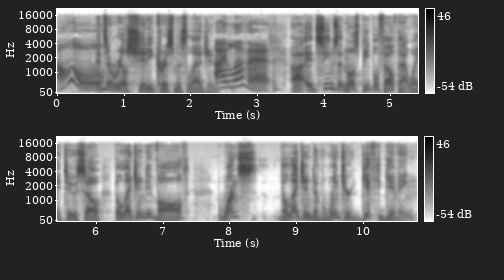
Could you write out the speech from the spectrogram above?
Oh. It's a real shitty Christmas legend. I love it. Uh, it seems that most people felt that way too. So the legend evolved. Once the legend of winter gift giving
